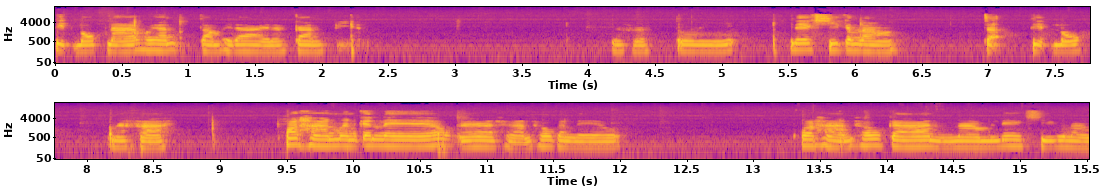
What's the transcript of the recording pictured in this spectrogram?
ติดลบนะ เพราะฉะนั้นจำให้ได้นะ การเปลี่ยนนะคะตรงนี้เลขชี้กำลังจะติดลบนะคะ พอฐานเหมือนกันแล้วอ่าฐานเท่ากันแล้ว พอฐานเท่ากันนำเลขชี้กำลัง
